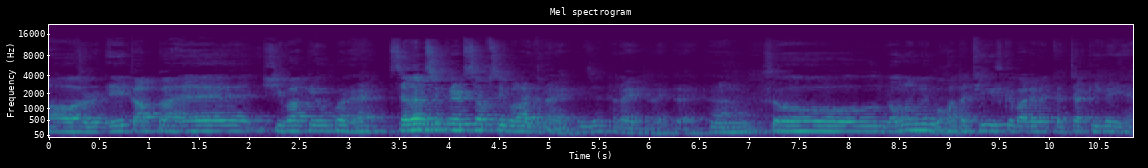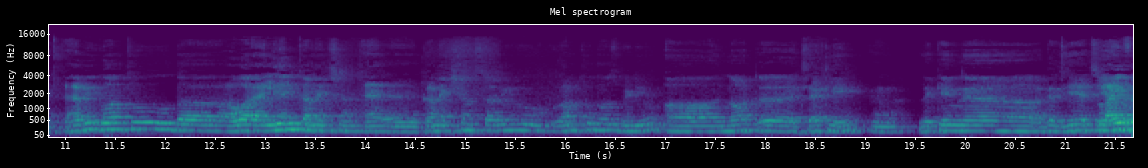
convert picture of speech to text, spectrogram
और एक आपका है शिवा के ऊपर है। Seven secrets of Shiva right right right right सो दोनों में बहुत अच्छी इसके बारे में चर्चा की गई है। Have you gone through the our alien connection uh, connections? Have you gone through those video? Not exactly लेकिन uh, अगर ये अच्छे लाइफ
